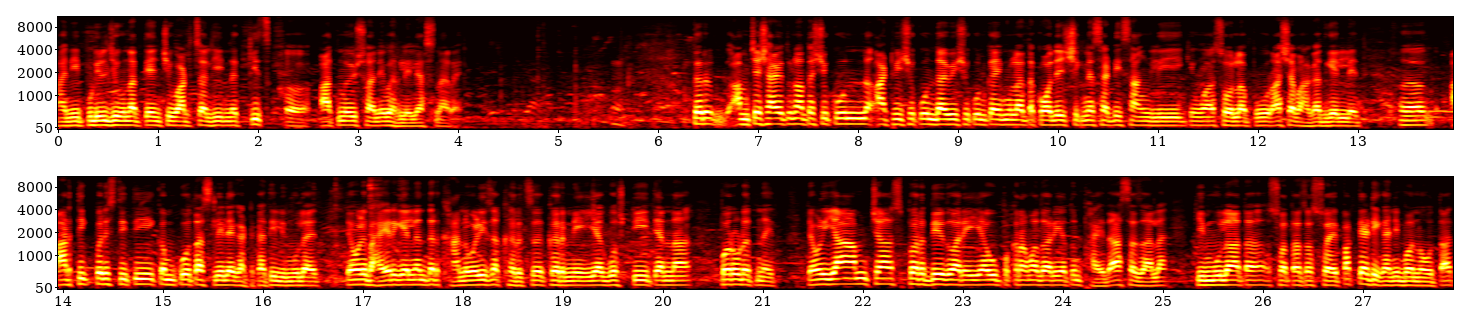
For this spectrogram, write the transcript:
आणि पुढील जीवनात त्यांची वाटचाल ही नक्कीच आत्मविश्वासाने भरलेली असणार आहे. तर आमच्या शाळेतून आता शिकून आठवी शिकून दहावी शिकून काही मुलं आता कॉलेज शिकण्यासाठी सांगली किंवा सोलापूर अशा भागात गेलेले आहेत. आर्थिक परिस्थिती कमकुवत असलेल्या घटकातील मुलं आहेत. त्यामुळे बाहेर गेल्यानंतर खानवळीचा खर्च करणे या गोष्टी त्यांना परवडत नाहीत. त्यामुळे या आमच्या स्पर्धेद्वारे या उपक्रमाद्वारे यातून फायदा असा झाला की मुलं आता स्वतःचा स्वयंपाक त्या ठिकाणी बनवतात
